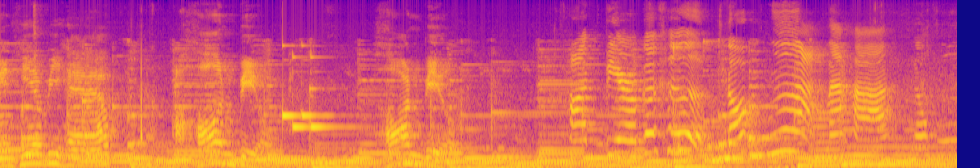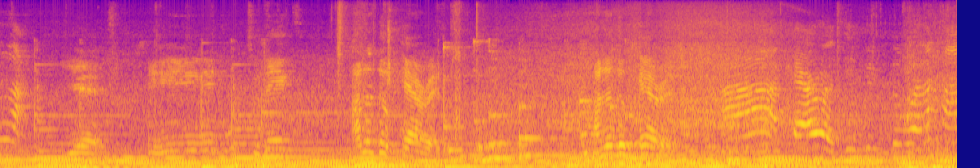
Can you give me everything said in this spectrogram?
And here we have a hornbill. Hornbill. ฮอนบิลก็คือนกเงือกนะคะ นกเงือก Yes. And to next, another parrot. Another parrot. อ่าแครอทอีกหนึ่งตัวนะคะ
